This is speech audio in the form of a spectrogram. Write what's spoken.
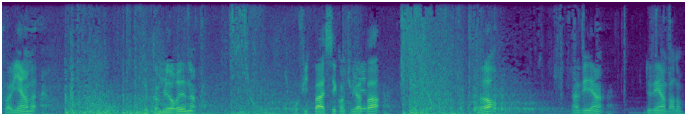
Je vois bien. Un peu comme le rhume. Tu profites pas assez quand tu l'as pas. Mort. 1 V1. 2 V1 pardon.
